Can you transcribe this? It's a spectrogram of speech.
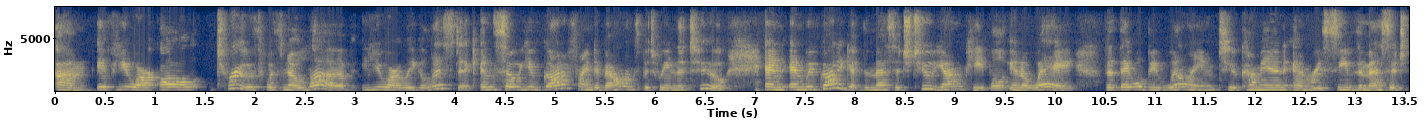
Um, if you are all truth with no love, you are legalistic. And so you've got to find a balance between the two. And, and we've got to get the message to young people in a way that they will be willing to come in and receive the message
